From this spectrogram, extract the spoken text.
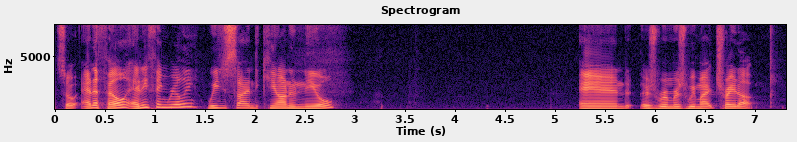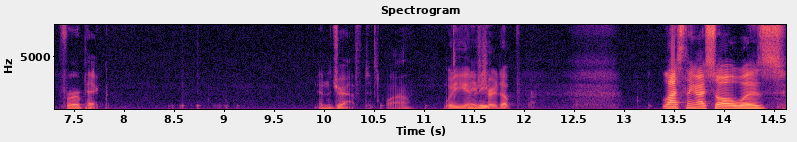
So NFL, anything really? We just signed Keanu Neal. and there's rumors we might trade up for a pick in the draft. Wow. What are you gonna Maybe- trade up? for? Last thing I saw was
